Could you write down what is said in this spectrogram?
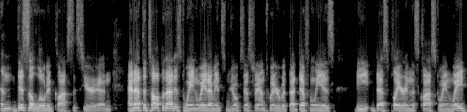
And this is a loaded class this year. And and at the top of that is Dwyane Wade. I made some jokes yesterday on Twitter, but that definitely is the best player in this class, Dwyane Wade.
